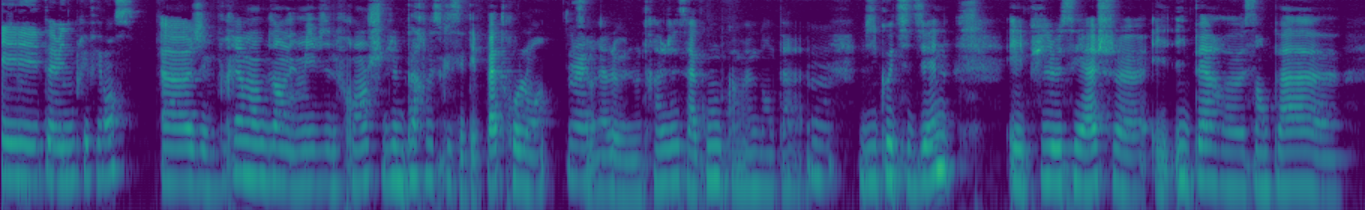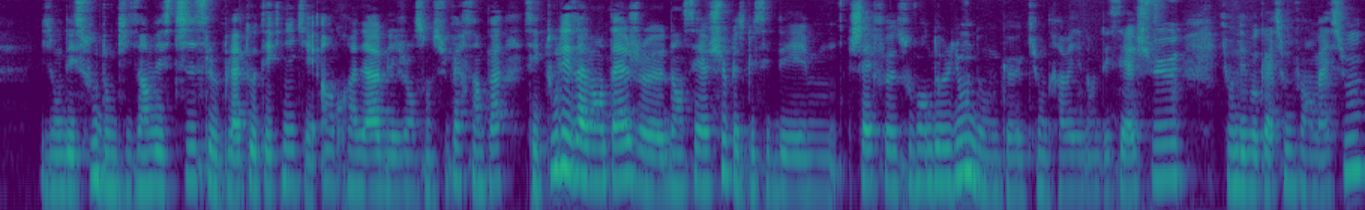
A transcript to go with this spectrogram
Et t'avais une préférence? Euh, j'ai vraiment bien aimé Villefranche, d'une part parce que c'était pas trop loin. Ouais. C'est vrai, le, le trajet ça compte quand même dans ta Mm. vie quotidienne. Et puis le CH euh, est hyper euh, sympa. ils ont des sous, donc ils investissent. Le plateau technique est incroyable, les gens sont super sympas. C'est tous les avantages d'un CHU parce que c'est des hum, chefs souvent de Lyon, donc qui ont travaillé dans des CHU, qui ont des vocations de formation.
